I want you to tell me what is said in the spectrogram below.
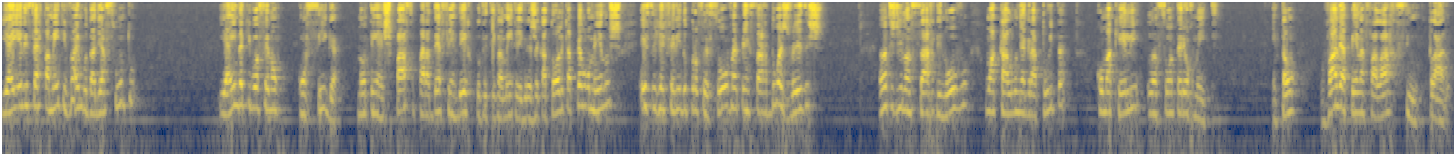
E aí ele certamente vai mudar de assunto. E ainda que você não consiga não tenha espaço para defender positivamente a Igreja Católica, pelo menos esse referido professor vai pensar duas vezes antes de lançar de novo uma calúnia gratuita como aquele lançou anteriormente. Então, vale a pena falar sim, claro.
